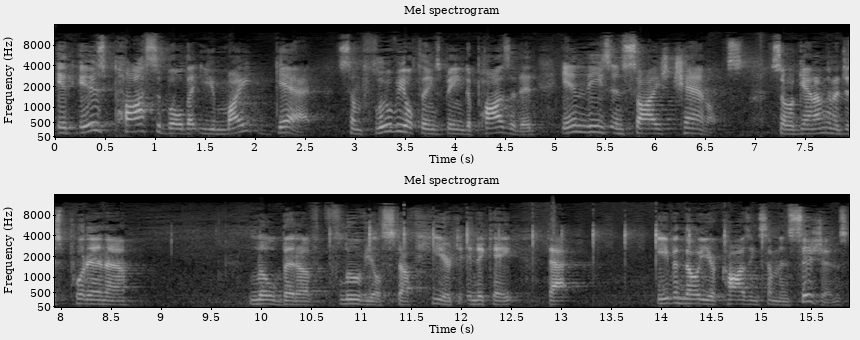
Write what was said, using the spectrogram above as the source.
it is possible that you might get some fluvial things being deposited in these incised channels. So again, I'm going to just put in a little bit of fluvial stuff here to indicate that even though you're causing some incisions,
